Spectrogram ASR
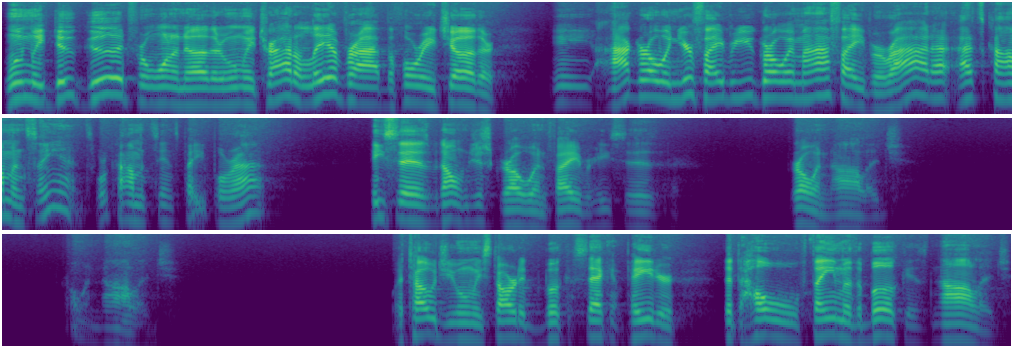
When we do good for one another, when we try to live right before each other, I grow in your favor, you grow in my favor, right? That's common sense. We're common sense people, right? He says, don't just grow in favor. He says, grow in knowledge. Grow in knowledge. I told you when we started the book of Second Peter that the whole theme of the book is knowledge.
